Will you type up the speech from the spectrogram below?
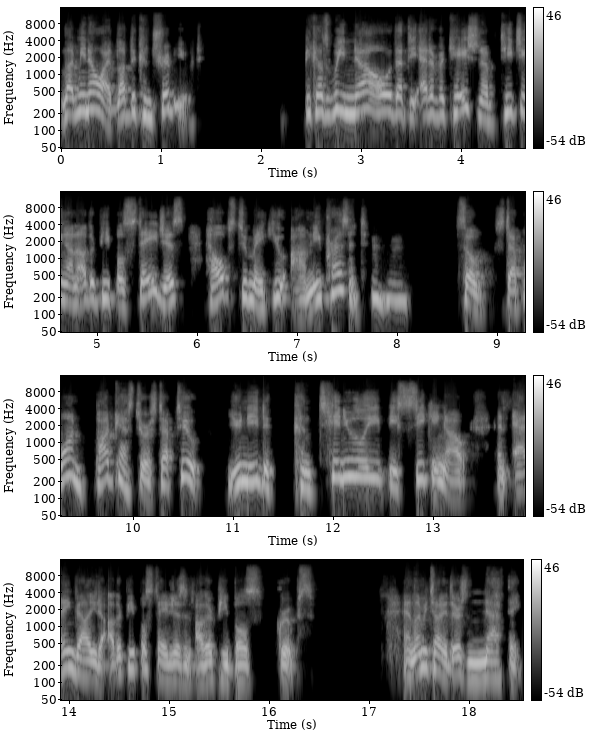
let me know. I'd love to contribute. Because we know that the edification of teaching on other people's stages helps to make you omnipresent. Mm-hmm. So step one, podcast tour. Step two, you need to continually be seeking out and adding value to other people's stages and other people's groups. And let me tell you, there's nothing,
